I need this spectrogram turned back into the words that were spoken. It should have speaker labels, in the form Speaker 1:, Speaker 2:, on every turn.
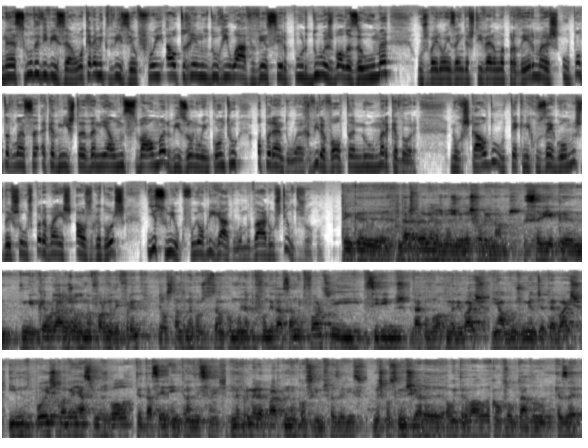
Speaker 1: Na segunda divisão, o Académico de Viseu foi ao terreno do Rio Ave vencer por duas bolas a uma. Os Beirões ainda estiveram a perder, mas o ponta de lança academista Daniel Nussbaumer visou no encontro, operando a reviravolta no marcador. No rescaldo, o técnico Zé Gomes deixou os parabéns aos jogadores e assumiu que foi obrigado a mudar o estilo de jogo.
Speaker 2: Tenho que dar os parabéns aos meus jogadores, foram enormes. Sabia que tinha que abordar o jogo de uma forma diferente. Eles, tanto na construção como na profundidade, são muito fortes e decidimos estar com um bloco médio-baixo, em alguns momentos até baixo, e depois, quando ganhássemos bola, tentar sair em transições. Na primeira parte não conseguimos fazer isso, mas conseguimos chegar ao intervalo com resultado a zero.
